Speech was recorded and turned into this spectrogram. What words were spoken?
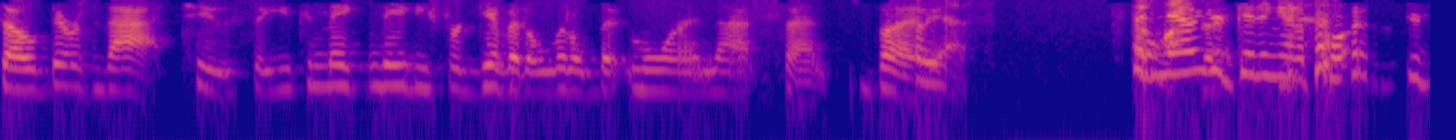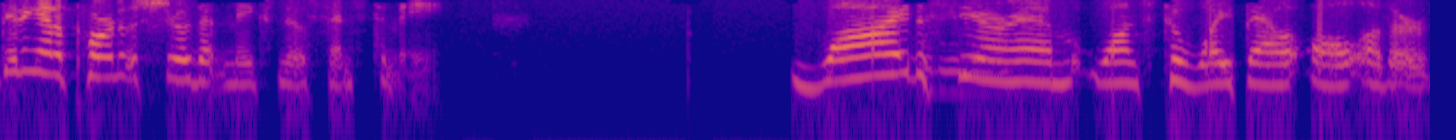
So there's that too. So you can make maybe forgive it a little bit more in that sense. But Oh yes. And now you're getting at a part. you're getting at a part of the show that makes no sense to me. Why the What do you mean? CRM wants to wipe out all other?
